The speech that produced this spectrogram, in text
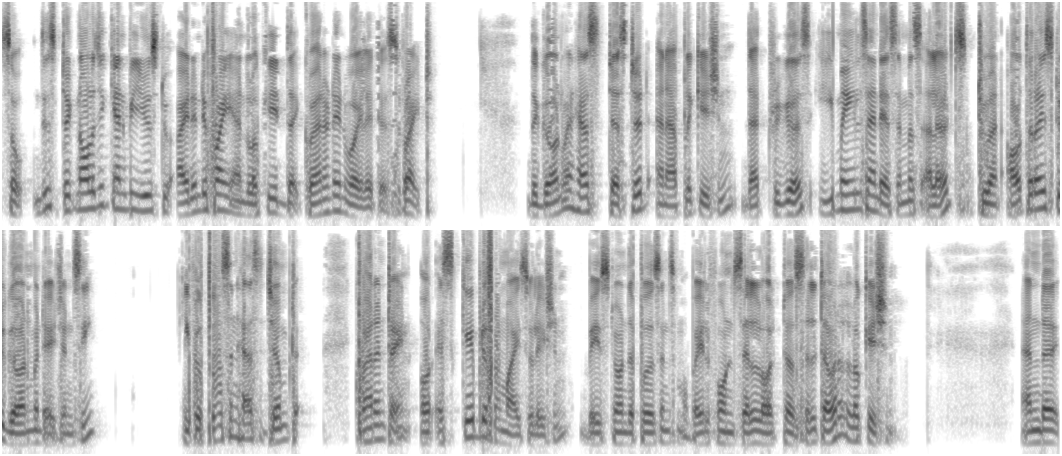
So this technology can be used to identify and locate the quarantine violators, right? The government has tested an application that triggers emails and SMS alerts to an authorized government agency if a person has jumped quarantine or escaped from isolation based on the person's mobile phone cell or cell tower location. And uh,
